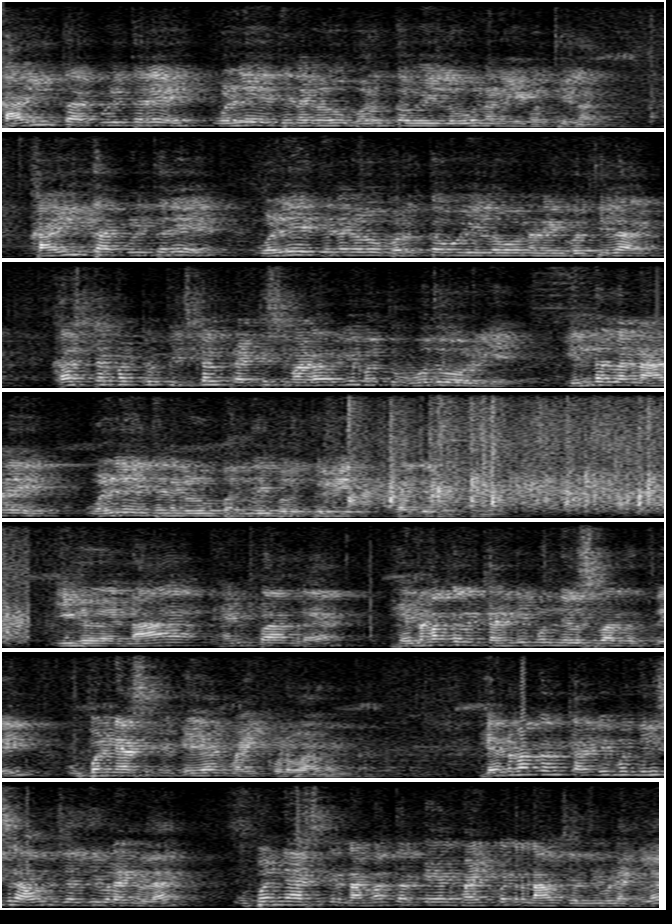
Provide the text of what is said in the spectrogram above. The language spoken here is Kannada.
ಕಾಯುತ್ತಾ ಕುಳಿತರೆ ಒಳ್ಳೆಯ ದಿನಗಳು ಬರುತ್ತವೋ ಇಲ್ಲವೋ ನನಗೆ ಗೊತ್ತಿಲ್ಲ. ಕಾಯುತ್ತಾ ಕುಳಿತರೆ ಒಳ್ಳೆಯ ದಿನಗಳು ಬರುತ್ತವೋ ಇಲ್ಲವೋ ನನಗೆ ಗೊತ್ತಿಲ್ಲ. ಕಷ್ಟಪಟ್ಟು ಫಿಸಿಕಲ್ ಪ್ರಾಕ್ಟೀಸ್ ಮಾಡೋರಿಗೆ ಮತ್ತು ಓದುವವರಿಗೆ ಇಂದಲ್ಲ ನಾಳೆ ಒಳ್ಳೆಯ ದಿನಗಳು ಬಂದೇ ಬರುತ್ತವೆ, ಬಂದೇ ಬರ್ತವೆ ಈಗ ನಾ ಹೆಂಗಪ್ಪ ಅಂದ್ರೆ ಹೆಣ್ಮಕ್ಳನ್ನ ಕರಡಿ ಮುಂದೆ ನಿಲ್ಲಿಸಬಾರ್ದತ್ರಿ ಉಪನ್ಯಾಸಕ ಕೈಯಾಗಿ ಮೈಕ್ ಕೊಡಬಾರ್ದಂತ. ಹೆಣ್ಮಕ್ಳನ್ನ ಕರಡಿ ಮುಂದೆ ನಿಲ್ಲಿಸ್ರೆ ಅವ್ರು ಜಲ್ದಿ ಬರಂಗಿಲ್ಲ. ಉಪನ್ಯಾಸಕರು ನಮ್ಮಂತರ ಕೈಯಾಗ ಮೈಕ್ ಕೊಟ್ರೆ ನಾವು ಜಲ್ದಿ ಬಿಡಂಗಿಲ್ಲ.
